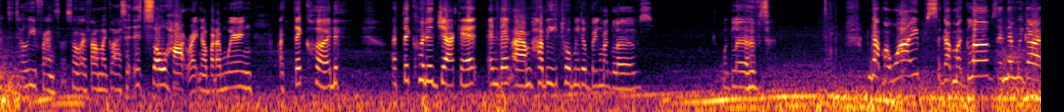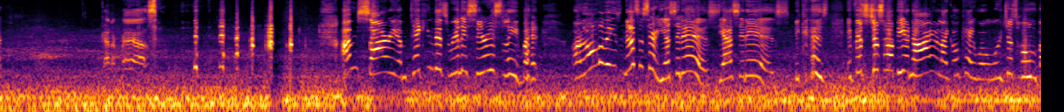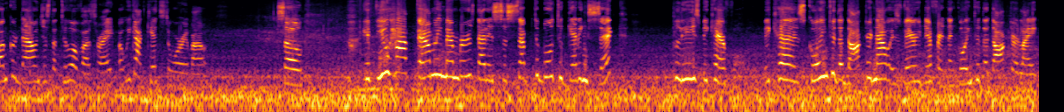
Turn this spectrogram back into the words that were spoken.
Got to tell you, friends. So I found my glasses. It's so hot right now, but I'm wearing a thick hood, a thick hooded jacket, and then um, hubby told me to bring my gloves. My gloves. Got my wipes. I got my gloves, and then we got got a mask. I'm sorry. I'm taking this really seriously, but are all of these necessary? Yes, it is. Yes, it is. Because if it's just hubby and I, we're like, okay, well, we're just home bunkered down, just the two of us, right? But we got kids to worry about. So if you have family members that is susceptible to getting sick, please be careful. Because going to the doctor now is very different than going to the doctor like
